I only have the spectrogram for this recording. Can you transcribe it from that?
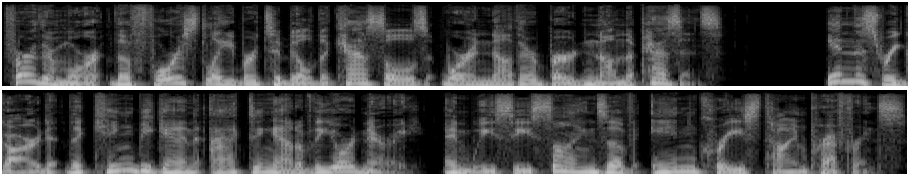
Furthermore, the forced labor to build the castles were another burden on the peasants, in this regard, the king began acting out of the ordinary, and we see signs of increased time preference.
